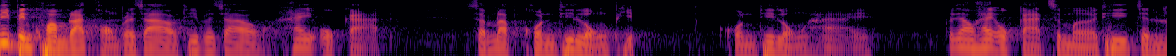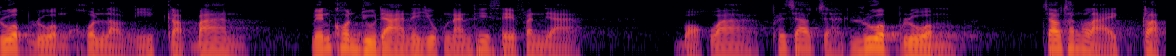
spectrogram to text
นี่เป็นความรักของพระเจ้าที่พระเจ้าให้โอกาสสำหรับคนที่หลงผิด คนที่หลงหาย พระเจ้าให้โอกาสเสมอที่จะรวบรวมคนเหล่านี้กลับบ้าน เหมือนคนยูดาในยุคนั้นที่เสฟัญญา บอกว่าพระเจ้าจะรวบรวมเจ้าทั้งหลายกลับ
